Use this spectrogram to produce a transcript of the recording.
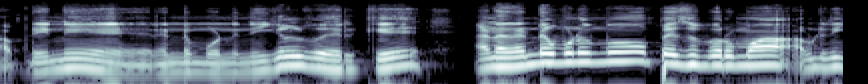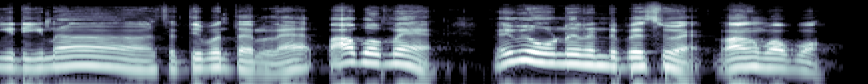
அப்படின்னு ரெண்டு மூணு நிகழ்வு இருக்குது ஆனால் ரெண்டு மூணுமும் பேச போகிறோமா அப்படின்னு கேட்டிங்கன்னா சத்தியமாக தெரில பார்ப்போமே. மேபி ஒன்று ரெண்டு பேசுவேன். வாங்க பார்ப்போம்.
